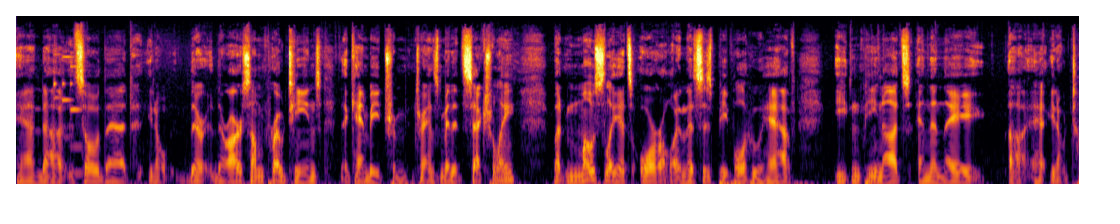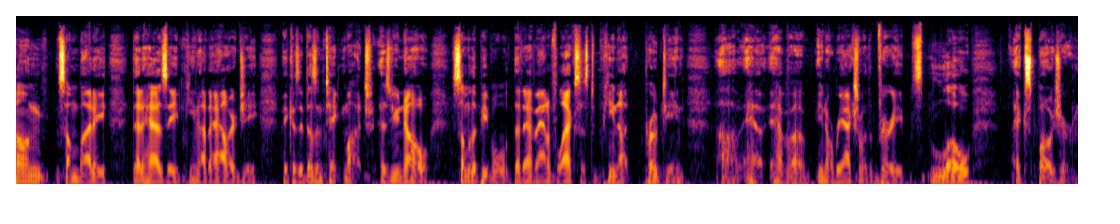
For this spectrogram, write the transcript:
and uh, so that you know there there are some proteins that can be tr- transmitted sexually, but mostly it's oral, and this is people who have eaten peanuts and then they uh, you know, tongue somebody that has a peanut allergy because it doesn't take much. As you know, some of the people that have anaphylaxis to peanut protein uh, have, have a you know reaction with a very low exposure,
